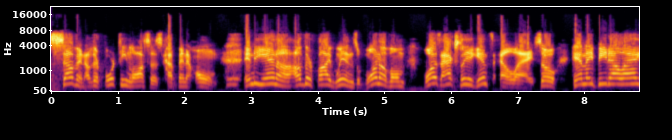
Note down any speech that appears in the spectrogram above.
seven of their 14 losses have been at home. Indiana, of their five wins, one of them was actually against LA. So can they beat LA?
